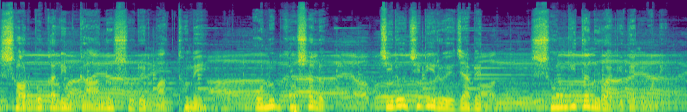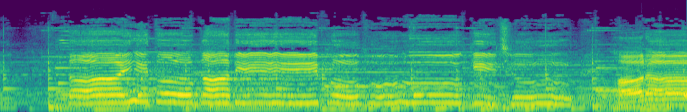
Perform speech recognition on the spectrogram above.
সর্বকালীন গান ও সুরের মাধ্যমে অনুপ ঘোষালও চিরজীবী রয়ে যাবেন সঙ্গীতানুরাগীদের মনে। তাই তো কাঁদি প্রভু, কিছু হারা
